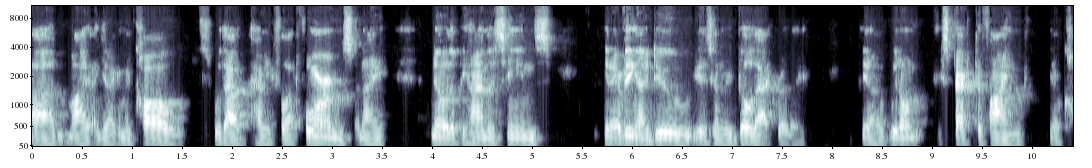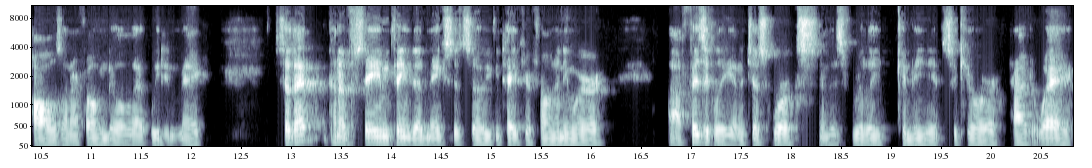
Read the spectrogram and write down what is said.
Um, my, you know, I can make calls without having to fill out forms, and I know that behind the scenes, you know, everything I do is going to be billed accurately. You know, we don't expect to find you know calls on our phone bill that we didn't make. So that kind of same thing that makes it so you can take your phone anywhere uh, physically, and it just works in this really convenient, secure, private way.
